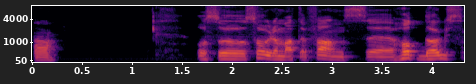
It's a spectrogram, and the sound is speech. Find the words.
Ja. Och så såg de att det fanns eh, hotdogs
